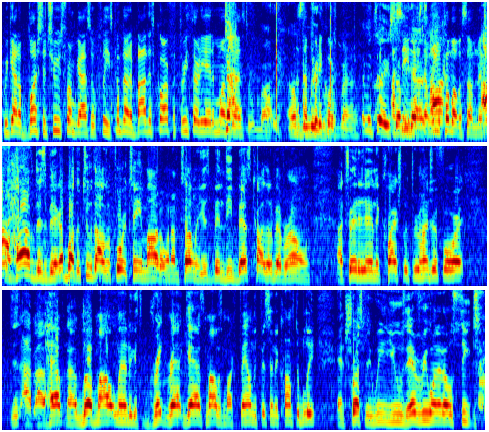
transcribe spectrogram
We got a bunch to choose from, guys. So please come down and buy this car for 338 a month, guys. That's a pretty course, Brian. Let me tell you I'll something, see you next guys. time. I'm gonna come up with something next I time. have this vehicle. I bought the 2014 model, and I'm telling you, it's been the best car that I've ever owned. I traded in the Chrysler 300 for it. I, I have, I love my Outlander. It's great gas mileage. My family fits in it comfortably, and trust me, we use every one of those seats.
